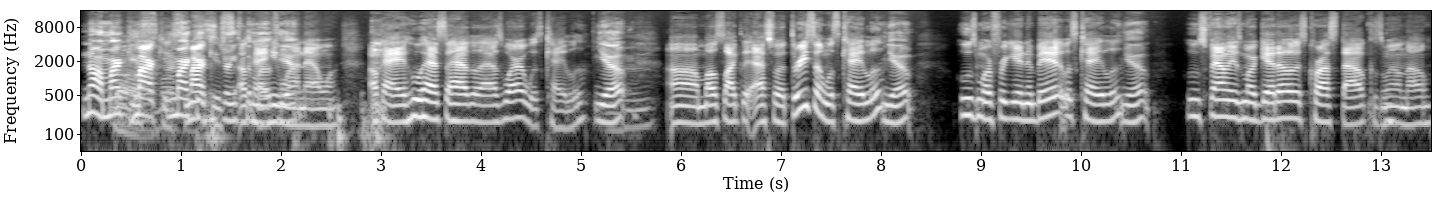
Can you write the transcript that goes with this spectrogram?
No, Marcus. Marcus. Marcus. drinks okay, the most. Okay, he yeah. won that one. Okay, who has to have the last word was Kayla. Yep. Um, most likely to ask for a threesome was Kayla. Yep. Who's more freakier in the bed was Kayla. Yep. Whose family is more ghetto is crossed out because we don't know.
